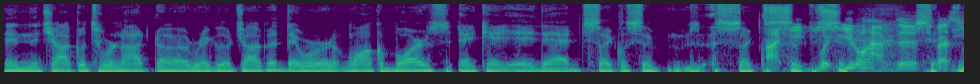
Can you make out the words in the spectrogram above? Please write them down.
and the chocolates were not uh, regular chocolate they were Wonka bars aka they had cyclocyp I, you, don't have to specify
